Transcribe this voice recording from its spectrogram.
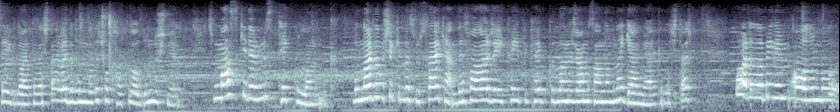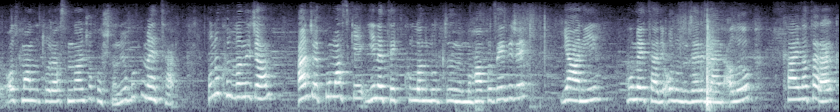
sevgili arkadaşlar ve de bunda da çok haklı olduğunu düşünüyorum. Şimdi maskelerimiz tek kullanımlık. Bunları da bu şekilde süslerken defalarca yıkayıp yıkayıp kullanacağımız anlamına gelmiyor arkadaşlar. Bu arada benim oğlum bu Osmanlı tuğrasından çok hoşlanıyor. Bu metal. Bunu kullanacağım. Ancak bu maske yine tek kullanımlılığını muhafaza edecek. Yani bu metali onun üzerinden alıp kaynatarak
